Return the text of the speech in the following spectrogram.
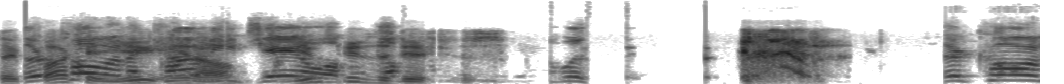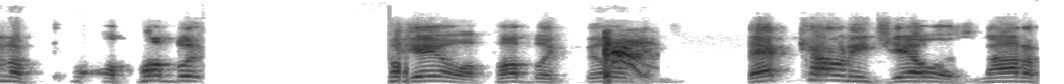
say, They're fuck it, you, you know, you do the dishes. They're calling a, a public jail a public building. That county jail is not a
